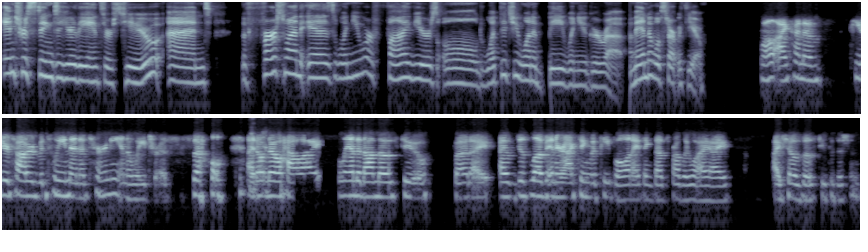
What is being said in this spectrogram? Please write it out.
interesting to hear the answers to. And the first one is when you were five years old, what did you want to be when you grew up? Amanda, we'll start with you. Well, I kind of teeter tottered between an attorney and a waitress. So I don't know how I landed on those two, but I, I just love interacting with people. And I think that's probably why I, I chose those two positions.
